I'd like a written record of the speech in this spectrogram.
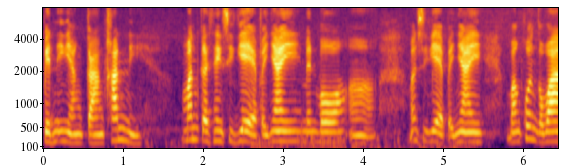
เป็นอีหยังกลางคันนี่ มันก็แทงสิแย่ไปใหญ่แม่นบ่อ่า มันสิแย่ไปใหญ่บางคนก็ว่า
